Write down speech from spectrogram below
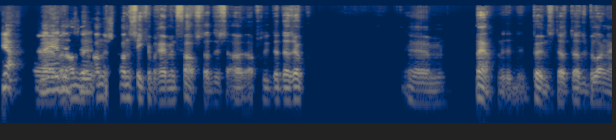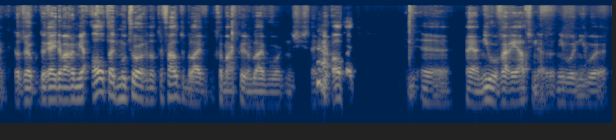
Ja, uh, nee, anders, uh... anders, anders, zit je op een gegeven moment vast. Dat is absoluut, dat, dat is ook, um, nou ja, het punt. Dat, dat is belangrijk. Dat is ook de reden waarom je altijd moet zorgen dat er fouten blijven, gemaakt kunnen blijven worden in het systeem. Ja. Je hebt altijd uh, nou ja, nieuwe variatie nodig, nieuwe, nieuwe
